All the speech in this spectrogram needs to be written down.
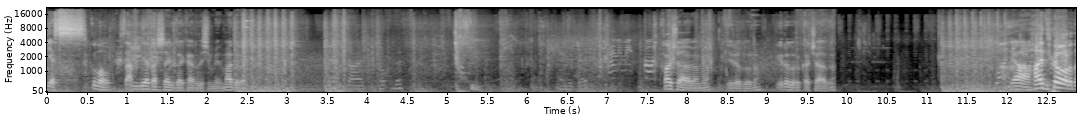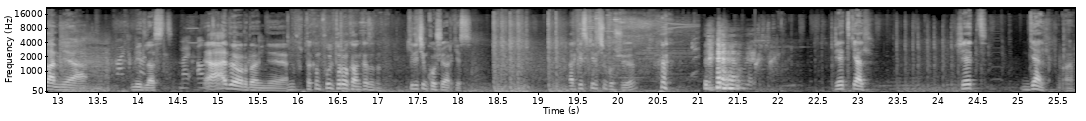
Yes. Glove. Sen bir yat aşağı güzel kardeşim benim. Hadi bak. Kaç abi ama. Geri doğru. Geri doğru kaç abi. Ya hadi oradan ya. Mid last. Ya hadi oradan ya. Bu takım full troll kanka zaten. Kill için koşuyor herkes. Herkes kill için koşuyor. Jet gel. Jet gel. Var.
